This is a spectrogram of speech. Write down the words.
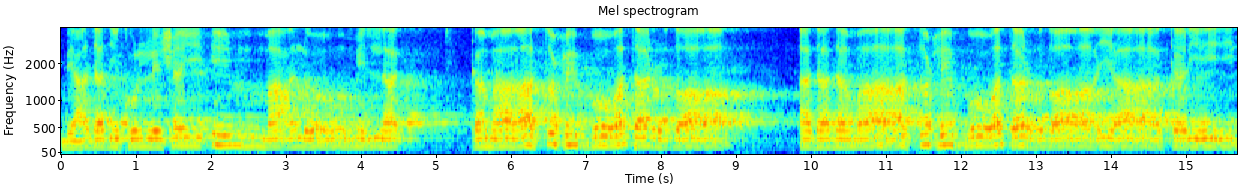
بعدد كل شيء معلوم لك كما تحب وترضى عدد ما تحب وترضى يا كريم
